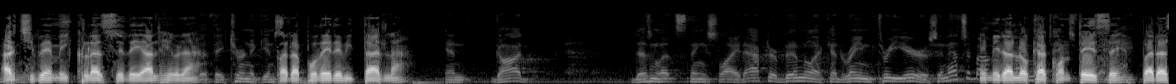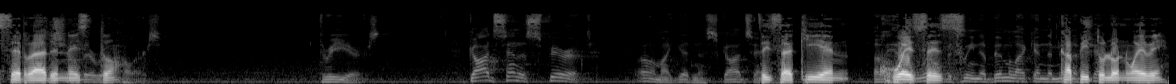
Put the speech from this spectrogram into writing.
archivé mi clase de álgebra para poder evitarla. Y mira lo que acontece para cerrar en esto. Dice aquí en Jueces capítulo 9.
